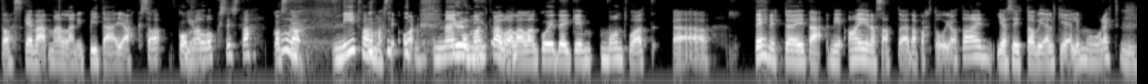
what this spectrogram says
tuossa keväämällä niin pitää jakso kommelluksista, koska Ah. niitä varmasti on. Näin Kyllä kun matkailualalla on kuitenkin monta vuotta äh, tehnyt töitä, niin aina sattuu ja tapahtuu jotain, ja sitten on vielä kielimuurit Mm.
